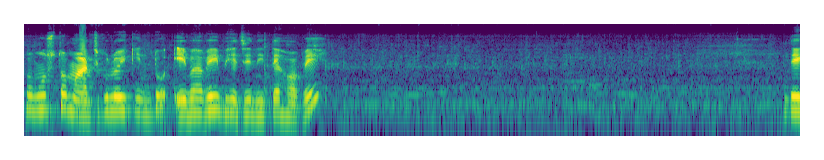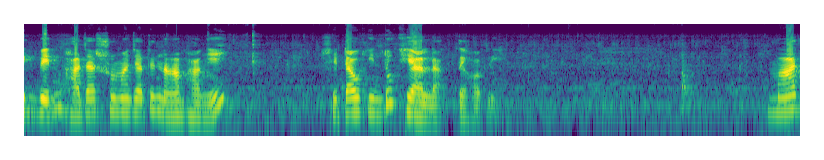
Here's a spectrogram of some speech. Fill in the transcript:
সমস্ত মাছগুলোই কিন্তু এভাবেই ভেজে নিতে হবে। দেখবেন ভাজার সময় যাতে না ভাঙে, সেটাও কিন্তু খেয়াল রাখতে হবে। মাছ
